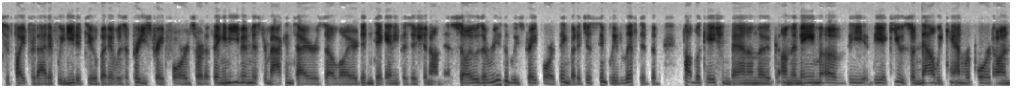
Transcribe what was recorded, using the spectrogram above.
to fight for that if we needed to, but it was a pretty straightforward sort of thing. And even Mr. McIntyre's uh, lawyer didn't take any position on this, so it was a reasonably straightforward thing. But it just simply lifted the publication ban on the on the name of the the accused. So now we can report on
